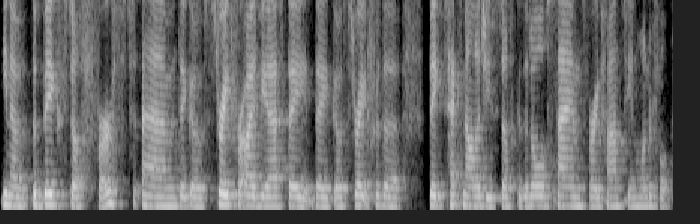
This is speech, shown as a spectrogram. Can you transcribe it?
you know the big stuff first. Um, they go straight for ivf they they go straight for the big technology stuff because it all sounds very fancy and wonderful.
